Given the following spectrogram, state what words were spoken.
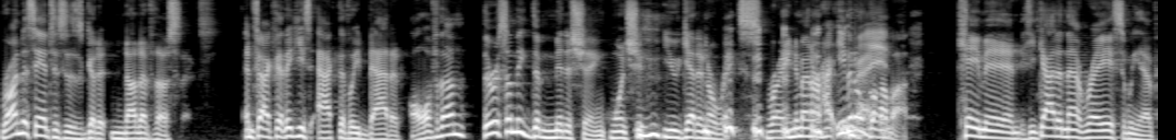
Ron DeSantis is good at none of those things. In fact, I think he's actively bad at all of them. There is something diminishing once you, you get in a race, right? No matter how, even right. Obama came in, he got in that race, and we have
